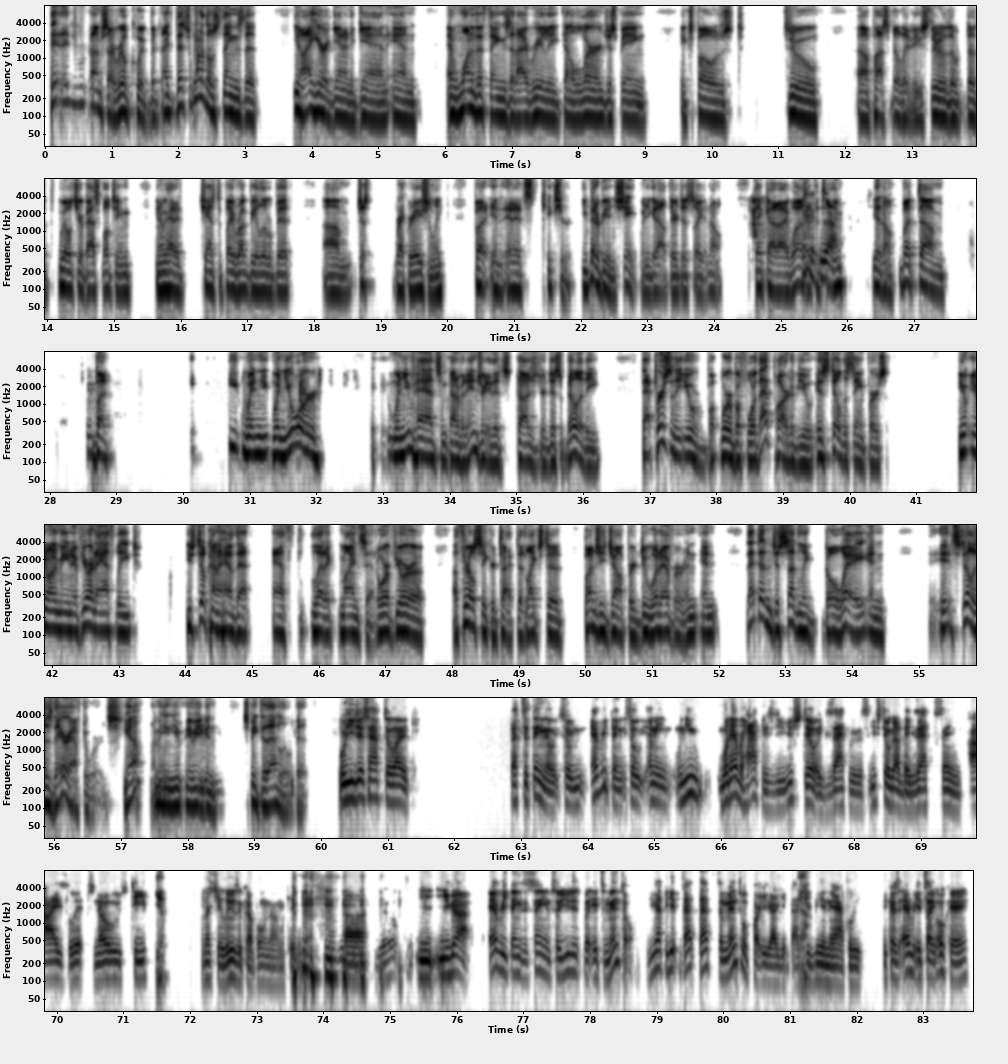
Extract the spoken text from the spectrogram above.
It- it- I'm sorry, real quick, but I, that's one of those things that you know I hear again and again, and and one of the things that I really kind of learned just being exposed through uh, possibilities through the the wheelchair basketball team. You know, had a chance to play rugby a little bit, um, just recreationally, but in, and it's kicks your you better be in shape when you get out there. Just so you know, thank God I was at the Yeah. time. You know, but um, but when you when you're when you've had some kind of an injury that's caused your disability, that person that you were- were before that part of you is still the same person. You you know what I mean? If you're an athlete, you still kind of have that athletic mindset, or if you're a, a thrill seeker type that likes to bungee jump or do whatever, and and that doesn't just suddenly go away, and it still is there afterwards. Yeah, I mean, you, maybe you can hmm. speak to that a little bit. Well, you just have to like. That's the thing, though. So everything. So I mean, when you whatever happens to you, you're still exactly this. You still got the exact same eyes, lips, nose, teeth. Yep. Unless you lose a couple. No, I'm kidding. uh, you, you got everything's the same. So you just, but it's mental. You have to get that. That's the mental part. You got to get back Yeah. to being the athlete because every it's like okay,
